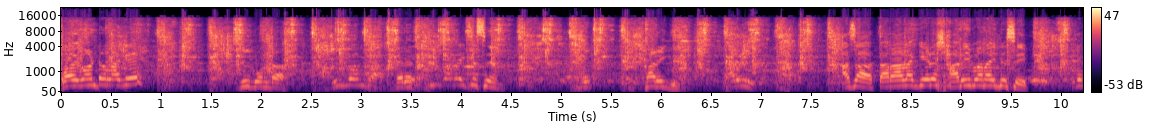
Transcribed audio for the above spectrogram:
কয় ঘণ্টা লাগে? দুই ঘণ্টা। দুই ঘণ্টা। বানাইতেছেন? শাড়ি কি? আচ্ছা তারা নাকি এটা শাড়ি বানাইতেছে? এটা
